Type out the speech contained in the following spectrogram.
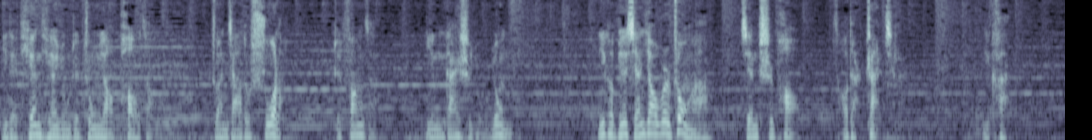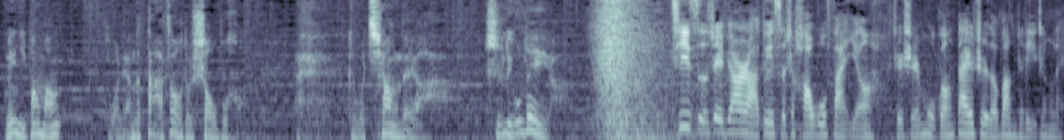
你得天天用这中药泡澡。专家都说了，这方子应该是有用的。你可别嫌药味重啊，坚持泡，早点站起来。你看，没你帮忙，我连个大灶都烧不好。哎，给我呛的呀，直流泪呀！妻子这边啊，对此是毫无反应，只是目光呆滞地望着李正磊。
